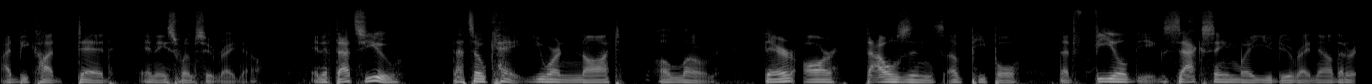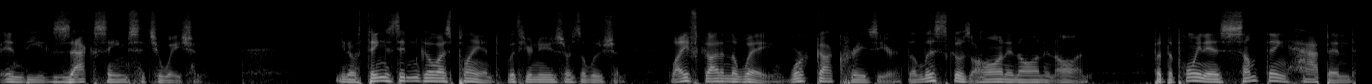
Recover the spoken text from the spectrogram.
I'd be caught dead in a swimsuit right now. And if that's you, that's okay. You are not alone. There are thousands of people that feel the exact same way you do right now, that are in the exact same situation. You know, things didn't go as planned with your New Year's resolution. Life got in the way, work got crazier. The list goes on and on and on. But the point is, something happened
